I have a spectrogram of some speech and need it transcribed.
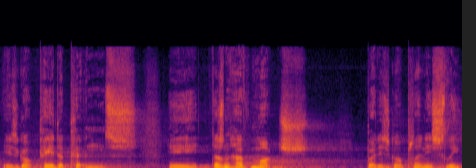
he's got paid a pittance, he doesn't have much, but he's got plenty sleep.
